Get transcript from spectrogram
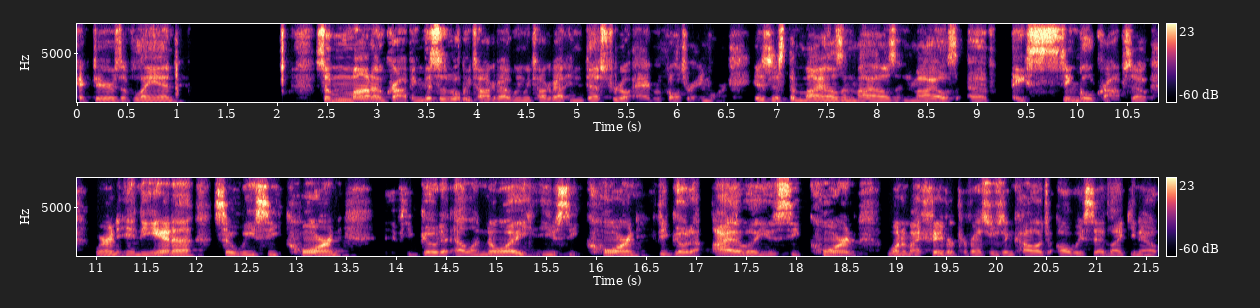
hectares of land so monocropping, this is what we talk about when we talk about industrial agriculture anymore. It's just the miles and miles and miles of a single crop. So we're in Indiana, so we see corn. If you go to Illinois, you see corn. If you go to Iowa, you see corn. One of my favorite professors in college always said, like, you know,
